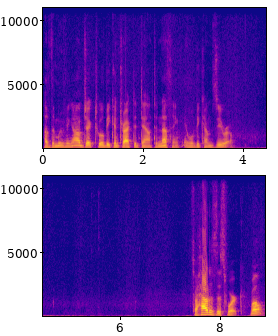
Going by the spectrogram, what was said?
of the moving object will be contracted down to nothing. It will become 0. So how does this work? Well,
